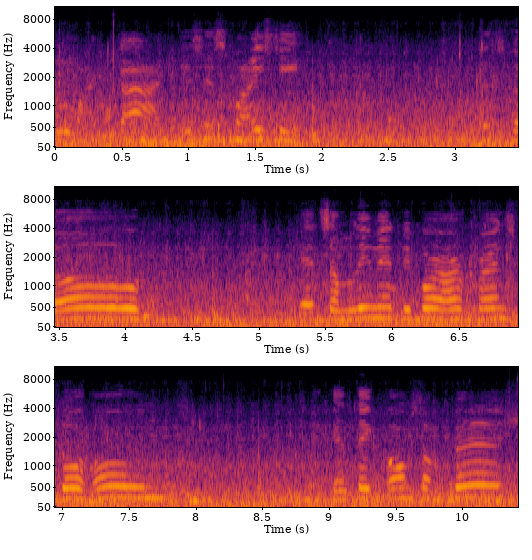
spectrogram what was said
Oh my god, this is spicy. Let's go. Get some limit before our friends go home. We can take home some fish.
